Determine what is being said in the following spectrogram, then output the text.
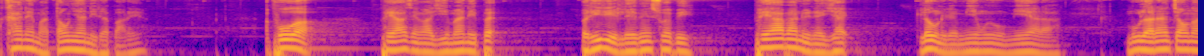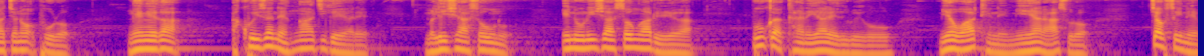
အခန်းထဲမှာတောင်းကျမ်းနေတတ်ပါတယ်အဖိုးကဖះရှင်ကရေမန်းနေပက်ပရိတွေလေပင်ဆွဲပြီးဖះပန်းတွေနဲ့ရိုက်လုံနေတဲ့မြင်းဝင်းကိုမြင်ရတာမူလာတန်းចောင်းသားကျွန်တော်အဖိုးတော့ငယ်ငယ်ကအခွေဆက်နဲ့ငှားကြည့်ခဲ့ရတဲ့မလေးရှားစုံတို့အင်ဒိုနီးရှားစုံကားတွေကပူးကတ်ခံရတဲ့သူတွေကိုမျက်ဝါးထင်နေမြင်ရတာဆိုတော့ကြောက်စိတ်နဲ့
